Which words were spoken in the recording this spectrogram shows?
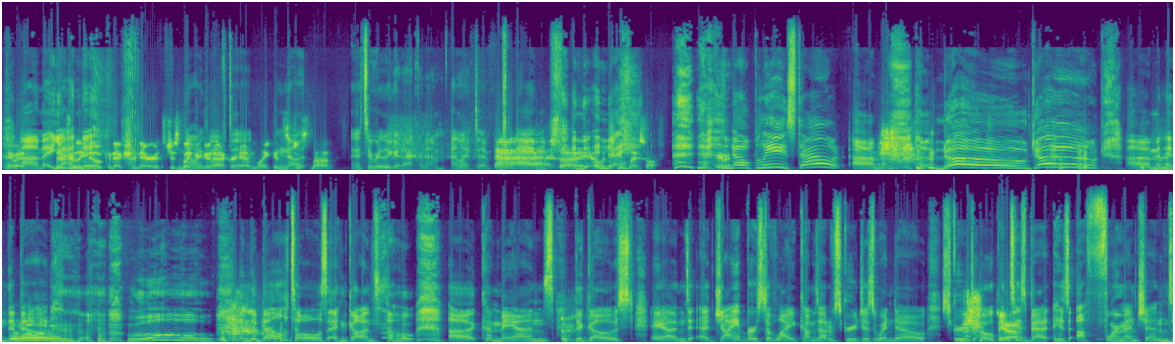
Anyway, um, yeah, there's really no connection there. It's just No, like a good acronym. it. Like it's No. just not. It's a really good acronym. I liked it. Ah, Um, sorry, the- I'll excuse myself. Anyway. no, please don't. Um, no, don't. Um, and the bell. And the bell tolls, and Gonzo uh, commands the ghost, and a giant burst of light comes out of Scrooge's window. Scrooge opens Yeah. his bed, his aforementioned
